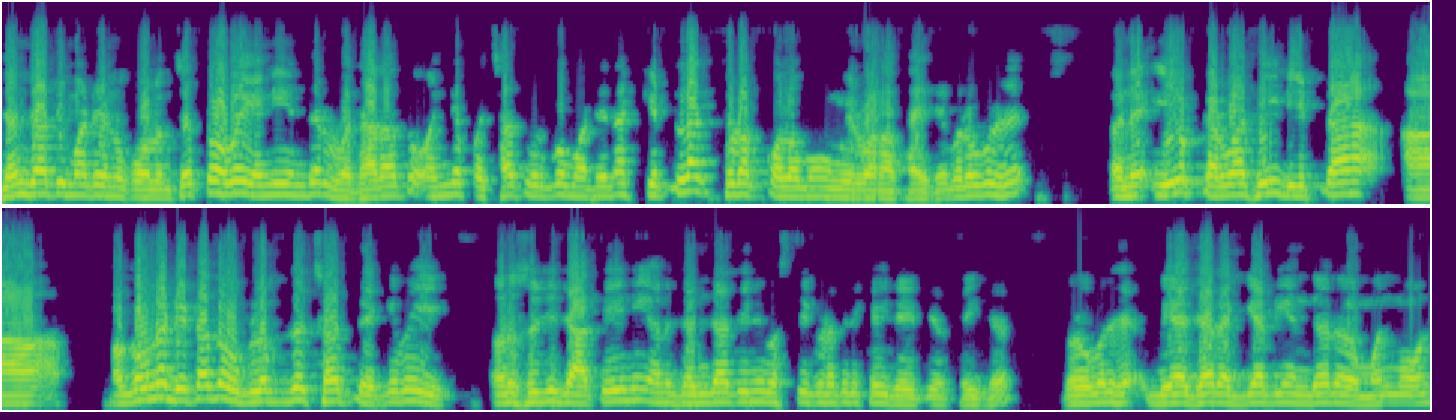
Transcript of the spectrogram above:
જનજાતિ માટેનું કોલમ છે. તો હવે એની અંદર વધારા તો અન્ય પછાત વર્ગો માટેના કેટલાક થોડાક કોલમો ઉમેરવાના થાય છે. બરોબર છે? અને એ કરવાથી ડેટા અગાઉના ડેટા તો ઉપલબ્ધ છે જ તે કે ભાઈ અનુસૂચિત જાતિની અને જનજાતિની વસ્તી ગણતરી કઈ રીતે થઈ છે? બરોબર છે. બે હજાર અગિયારની અંદર મનમોહન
